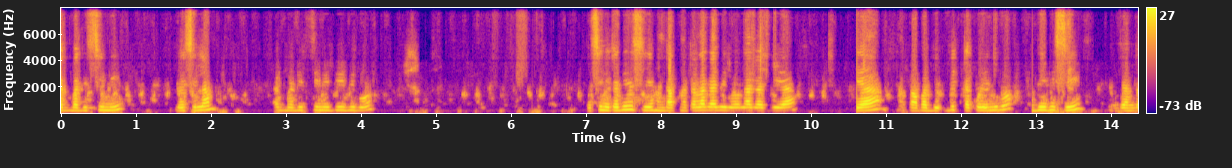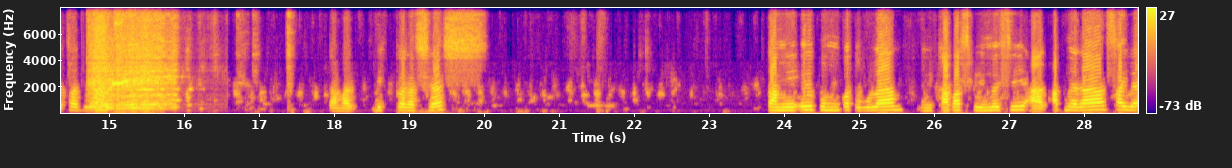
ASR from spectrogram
এক বাটি চিনি লইছিলাম, এক বাটি চিনি দিয়ে দিব। চিনিটা দিয়েছি, এখন ডাকনাটা লাগাই দিব, লাগাই দিয়া দিয়া আবার বিটটা করে নিব। দিয়ে দিছি আমার বিট করা শেষ। আমি এরকম কতগুলা মানে কাপ স্ক্রিন লইছি আর আপনারা চাইলে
